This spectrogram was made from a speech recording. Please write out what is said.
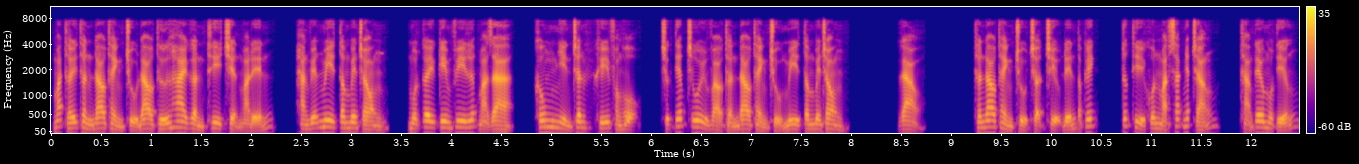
Mắt thấy thần đao thành chủ đao thứ hai gần thi triển mà đến, hàn viễn mi tâm bên trong, một cây kim phi lướt mà ra, không nhìn chân khí phòng hộ, trực tiếp chui vào thần đao thành chủ mi tâm bên trong. Gào. Thần đao thành chủ chợt chịu đến tập kích, tức thì khuôn mặt sắc nhất trắng, thảm kêu một tiếng,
